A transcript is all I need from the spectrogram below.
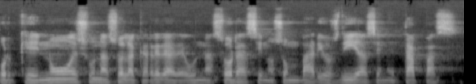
porque no es una sola carrera de unas horas, sino son varios días en etapas,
